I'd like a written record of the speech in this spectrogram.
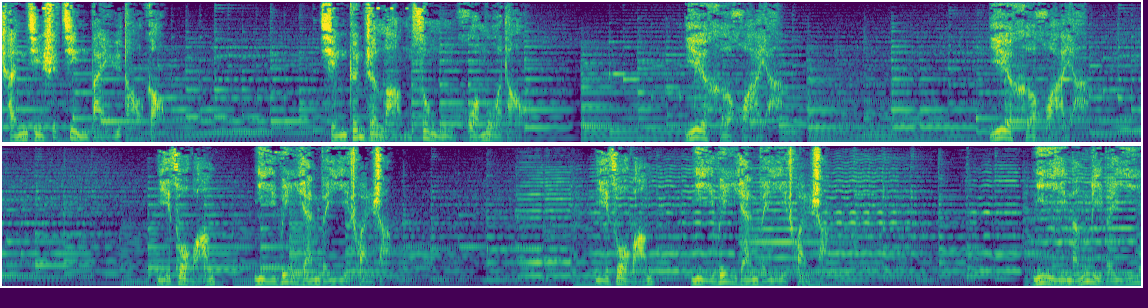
沉浸式敬拜与祷告，请跟着朗诵或默祷。耶和华呀，耶和华呀，你作王，你威严为衣穿上；你作王，你威严为衣穿上；你以能力为衣，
